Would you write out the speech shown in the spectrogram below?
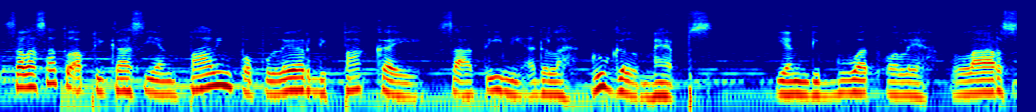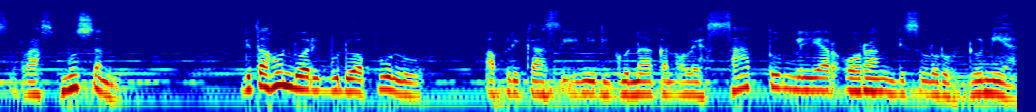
Salah satu aplikasi yang paling populer dipakai saat ini adalah Google Maps yang dibuat oleh Lars Rasmussen. Di tahun 2020, aplikasi ini digunakan oleh satu miliar orang di seluruh dunia.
